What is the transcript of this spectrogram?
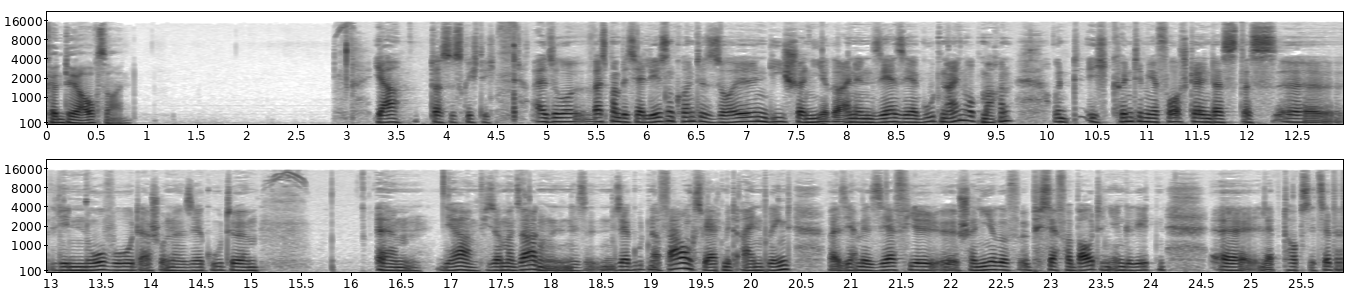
Könnte ja auch sein. Ja, das ist richtig. Also, was man bisher lesen konnte, sollen die Scharniere einen sehr, sehr guten Eindruck machen. Und ich könnte mir vorstellen, dass das äh, Lenovo da schon eine sehr gute ähm, ja, wie soll man sagen, einen sehr guten Erfahrungswert mit einbringt, weil sie haben ja sehr viel äh, Scharniere bisher verbaut in ihren Geräten, äh, Laptops etc.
